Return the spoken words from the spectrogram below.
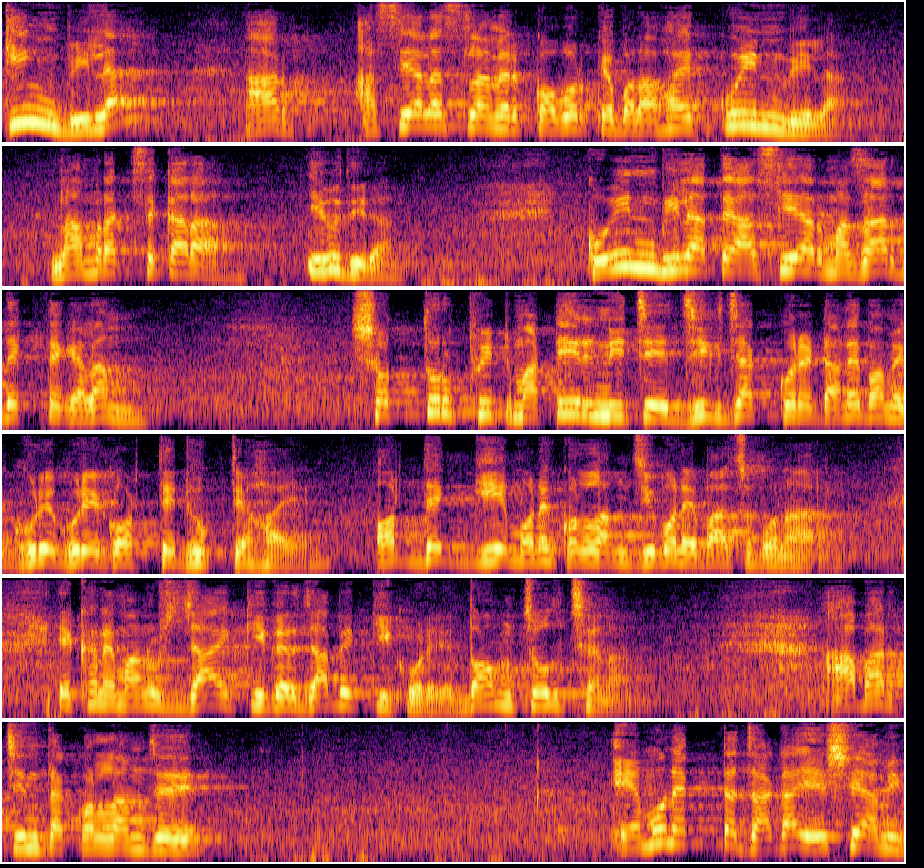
কিং ভিলা, আর আসিয়া ইসলামের কবরকে বলা হয় কুইন ভিলা। নাম রাখছে কারা? ইহুদিরা। কুইন ভিলাতে আসিয়ার মাজার দেখতে গেলাম। সত্তর ফিট মাটির নিচে ঝিকঝাক করে ডানে বামে ঘুরে ঘুরে গর্তে ঢুকতে হয়। অর্ধেক গিয়ে মনে করলাম জীবনে বাঁচব না আর। এখানে মানুষ যায় কি করে, যাবে কি করে? দম চলছে না। আবার চিন্তা করলাম যে, এমন একটা জায়গায় এসে আমি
